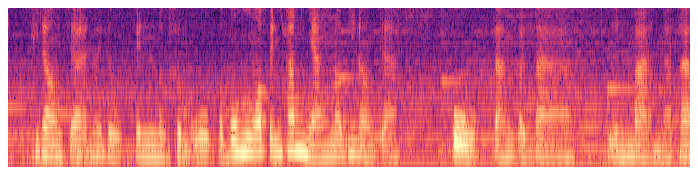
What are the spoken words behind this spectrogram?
กพี่น้องจ้าหน่วยดกเป็นหมักสมโอกับบ่ฮู้ว่าเป็นพันหยังเนาะพี่น้องจ้าปลูกตามภาษาพื้นบ้านนะคะ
